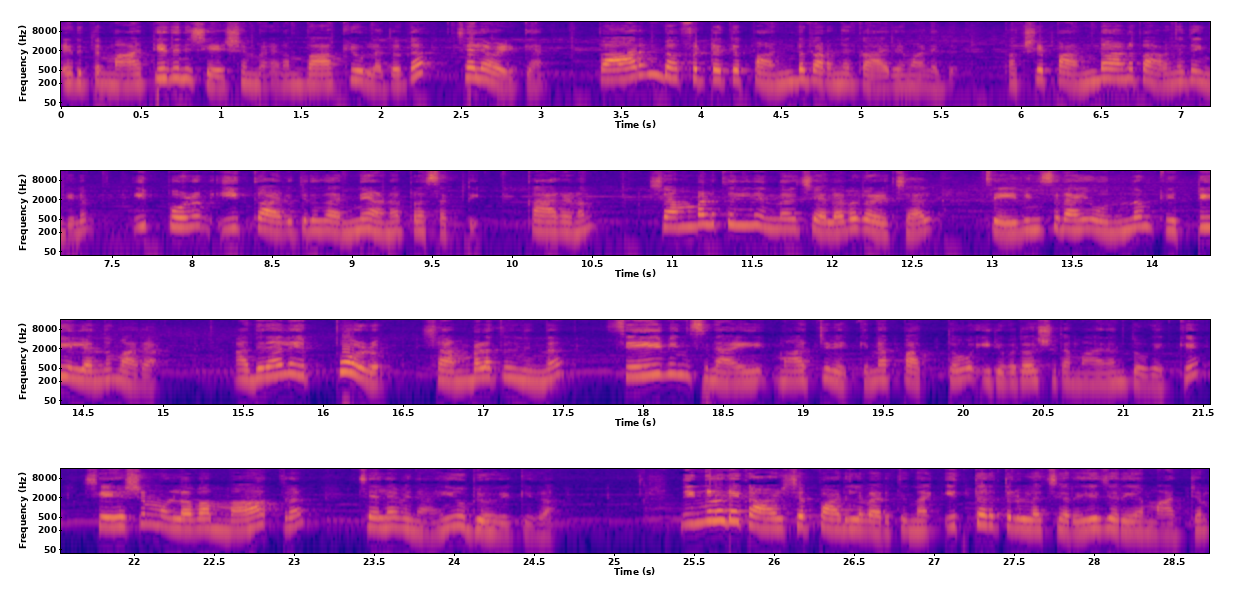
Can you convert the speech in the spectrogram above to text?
എടുത്ത് മാറ്റിയതിനു ശേഷം വേണം ബാക്കിയുള്ള തുക ചെലവഴിക്കാൻ. വാറൻ ബഫറ്റ് ഒക്കെ പണ്ട് പറഞ്ഞ കാര്യമാണിത്. പക്ഷെ പണ്ടാണ് പറഞ്ഞതെങ്കിലും ഇപ്പോഴും ഈ കാര്യത്തിന് തന്നെയാണ് പ്രസക്തി. കാരണം ശമ്പളത്തിൽ നിന്ന് ചെലവ് കഴിച്ചാൽ സേവിങ്സിനായി ഒന്നും കിട്ടിയില്ലെന്നും വരാം. അതിനാൽ എപ്പോഴും ശമ്പളത്തിൽ നിന്ന് സേവിങ്സിനായി മാറ്റിവെക്കുന്ന പത്തോ ഇരുപതോ ശതമാനം തുകയ്ക്ക് ശേഷമുള്ളവ മാത്രം ചെലവിനായി ഉപയോഗിക്കുക. നിങ്ങളുടെ കാഴ്ചപ്പാടിൽ വരുത്തുന്ന ഇത്തരത്തിലുള്ള ചെറിയ ചെറിയ മാറ്റം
